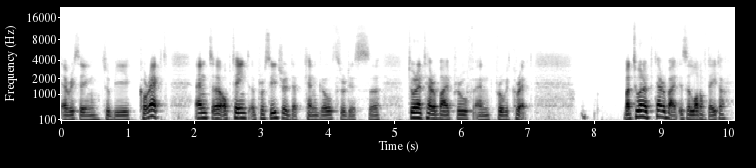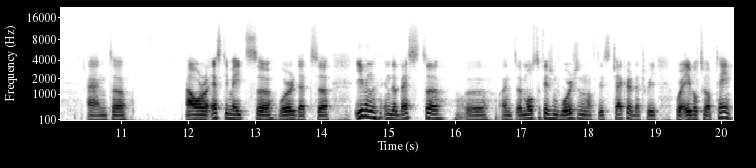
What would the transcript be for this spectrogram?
everything to be correct and uh, obtained a procedure that can go through this 200 terabyte proof and prove it correct. But 200 terabyte is a lot of data and our estimates uh, were that uh, even in the best uh, and most efficient version of this checker that we were able to obtain,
